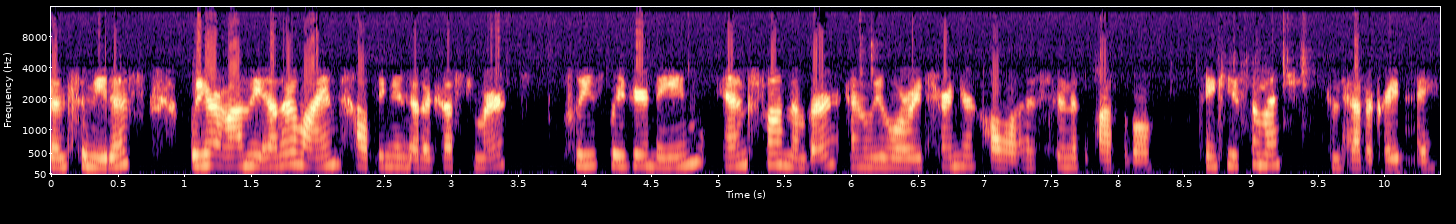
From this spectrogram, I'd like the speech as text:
Encinitas. We are on the other line helping another customer. Please leave your name and phone number, and we will return your call as soon as possible. Thank you so much, and have a great day.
